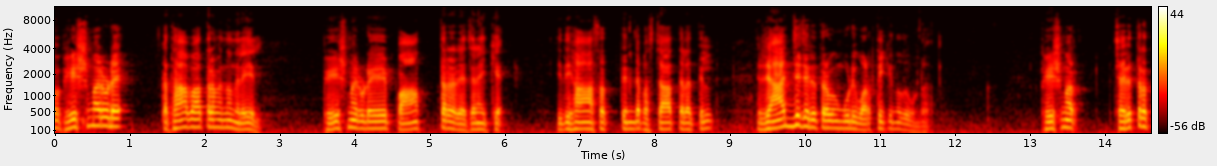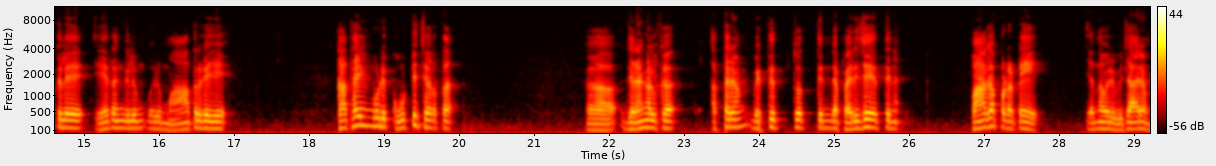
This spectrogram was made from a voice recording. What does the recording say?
അപ്പോൾ ഭീഷ്മരുടെ കഥാപാത്രം എന്ന നിലയിൽ ഭീഷ്മരുടെ പാത്രരചനയ്ക്ക് ഇതിഹാസത്തിന്റെ പശ്ചാത്തലത്തിൽ രാജ്യചരിത്രവും കൂടി വർത്തിക്കുന്നതുകൊണ്ട് ഭീഷ്മർ ചരിത്രത്തിലെ ഏതെങ്കിലും ഒരു മാതൃകയെ കഥയും കൂടി കൂട്ടിച്ചേർത്ത് ജനങ്ങൾക്ക് അത്തരം വ്യക്തിത്വത്തിന്റെ പരിചയത്തിന് പാകപ്പെടട്ടെ എന്ന ഒരു വിചാരം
